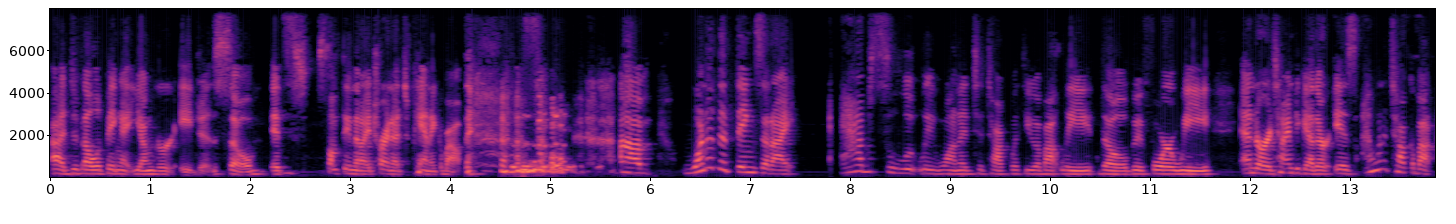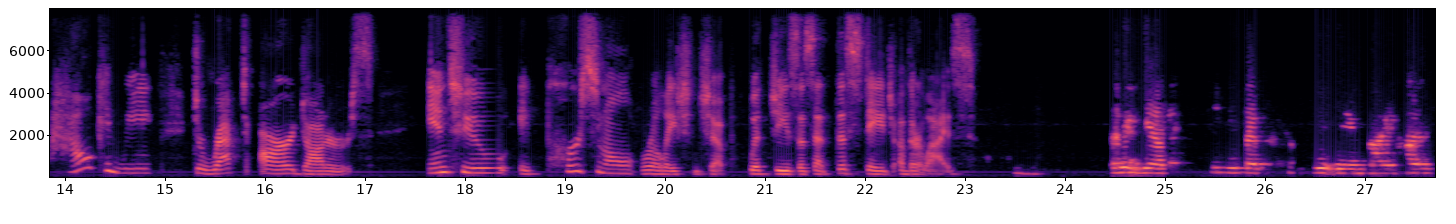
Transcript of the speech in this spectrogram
uh, developing at younger ages. So it's something that I try not to panic about. so, um, one of the things that I absolutely wanted to talk with you about lee though before we end our time together is i want to talk about how can we direct our daughters into a personal relationship with jesus at this stage of their lives. I think, yeah, that's completely my heart.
